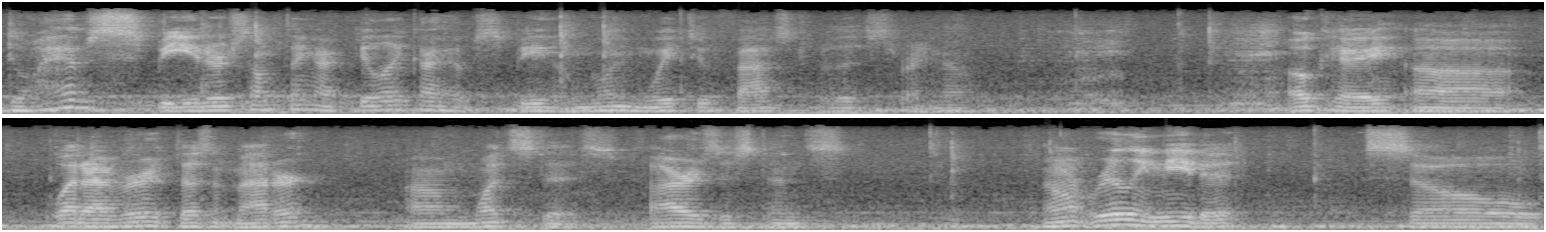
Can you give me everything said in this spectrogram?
Do I have speed or something? I feel like I have speed. I'm going way too fast for this right now. Okay, uh, whatever. It doesn't matter. Um, what's this? Fire resistance. I don't really need it, so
